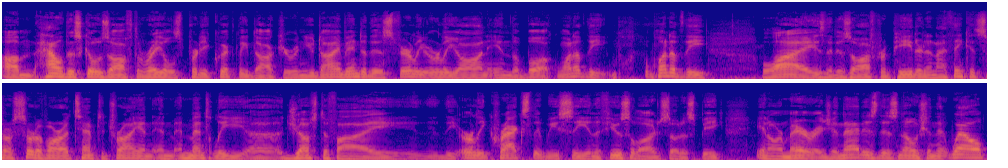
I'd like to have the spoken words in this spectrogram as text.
um, how this goes off the rails pretty quickly, Doctor. And you dive into this fairly early on in the book. One of the, one of the lies that is oft repeated, and I think it's our, sort of our attempt to try and, and, and mentally uh, justify the early cracks that we see in the fuselage, so to speak, in our marriage, and that is this notion that, well,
